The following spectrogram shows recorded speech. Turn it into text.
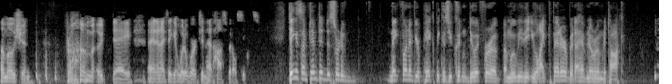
emotion from Uday, and, and I think it would have worked in that hospital sequence. Dingus, I'm tempted to sort of make fun of your pick because you couldn't do it for a, a movie that you liked better, but I have no room to talk.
